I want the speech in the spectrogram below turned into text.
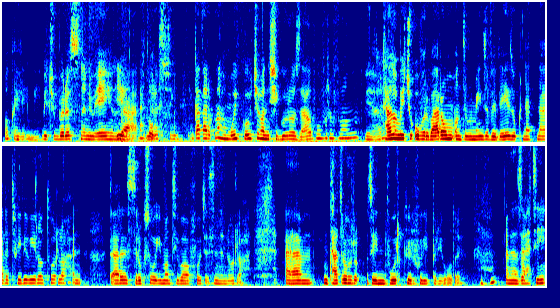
Oké. eigenlijk niet. Beetje berusten in uw eigen Ja, echt lot. rusting. Ik had daar ook nog een mooi quoteje van Ishiguro zelf over gevonden. Ja. Het gaat een beetje over waarom, want The Remains of the Day is ook net na de Tweede Wereldoorlog. En daarin is er ook zo iemand die wel fout is in de oorlog. Ehm, het gaat over zijn voorkeur voor die periode. En dan zegt hij...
